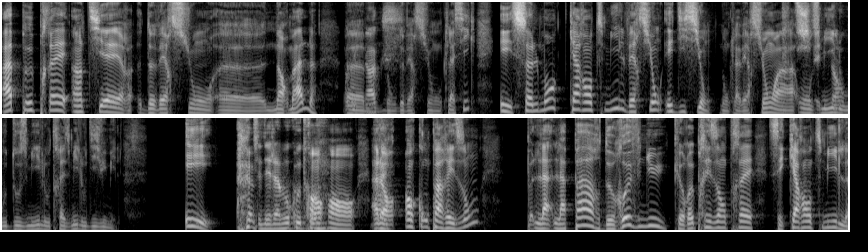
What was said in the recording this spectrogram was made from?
à peu près un tiers de version euh, normale, euh, donc de version classique, et seulement 40 000 versions édition, donc la version à 11 000 ou 12 000 ou 13 000 ou 18 000. Et c'est déjà beaucoup trop. En, alors, en comparaison, la, part de revenus que représenteraient ces 40 000,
